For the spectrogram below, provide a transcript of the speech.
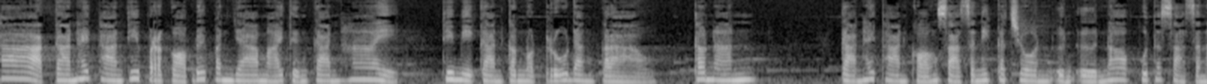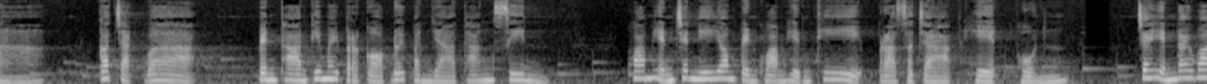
ถ้าการให้ทานที่ประกอบด้วยปัญญาหมายถึงการให้ที่มีการกำหนดรู้ดังกล่าว เท่านั้น การให้ทานของศาสนิกชนอื่น ๆ นอกพุทธศาสนา ก็จัดว่า เป็นทานที่ไม่ประกอบด้วยปัญญาทั้งสิ้น ความเห็นเช่นนี้ย่อมเป็นความเห็นที่ปราศจากเหตุผล จะเห็นได้ว่า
